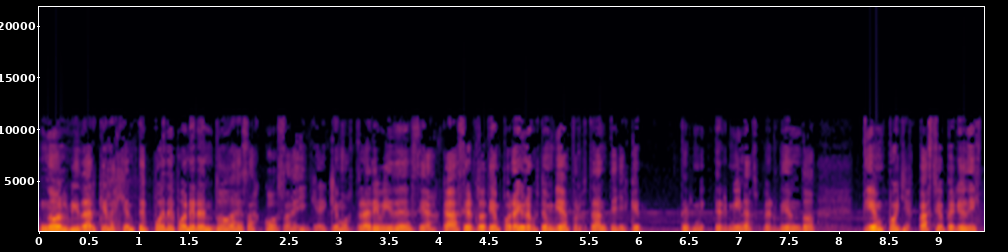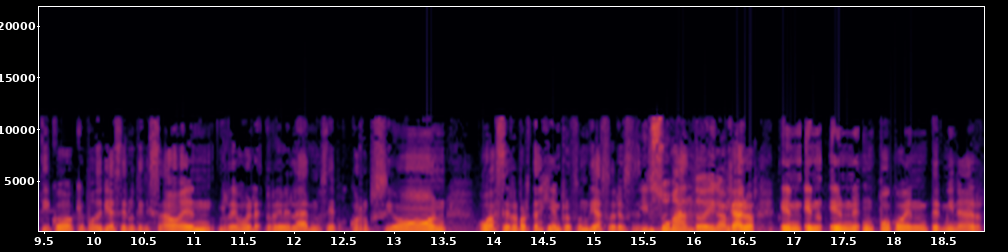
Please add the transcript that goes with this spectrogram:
no olvidar que la gente puede poner en dudas esas cosas y que hay que mostrar evidencias cada cierto tiempo. Ahora hay una cuestión bien frustrante y es que termi- terminas perdiendo tiempo y espacio periodístico que podría ser utilizado en revelar, revelar, no sé, pues corrupción o hacer reportajes en profundidad sobre... Ir sumando, digamos. Claro, en, en- en- un poco en terminar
